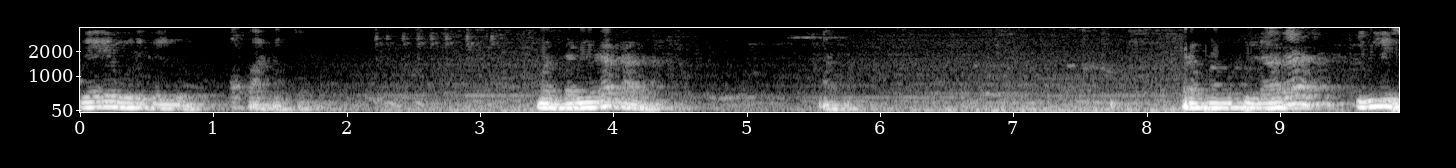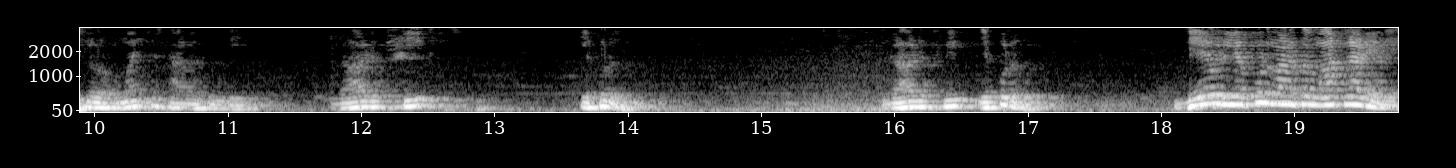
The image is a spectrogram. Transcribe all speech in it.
వేరే ఊరికి వెళ్ళు పాటించారు మరి ధన్యుడా కాదా? పిల్లారా ఇంగ్లీష్లో ఒక మంచి సామెత ఉంది. గాడ్ స్పీక్స్ ఎప్పుడు? గాడ్ స్పీక్స్ ఎప్పుడు? దేవుడు ఎప్పుడు మనతో మాట్లాడేది?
